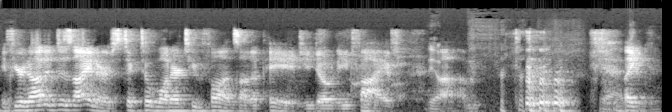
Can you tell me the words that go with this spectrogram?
if you're not a designer stick to one or two fonts on a page you don't need five yeah. Um, yeah, like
